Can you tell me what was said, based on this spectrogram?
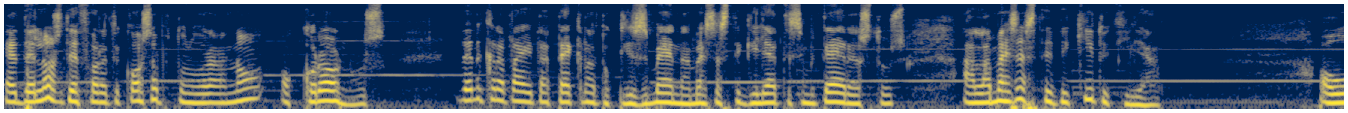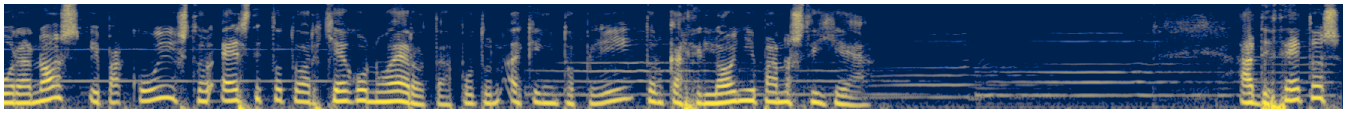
Εντελώς διαφορετικός από τον ουρανό, ο Κρόνος δεν κρατάει τα τέκνα του κλεισμένα μέσα στην κοιλιά της μητέρας τους, αλλά μέσα στη δική του κοιλιά. Ο ουρανός υπακούει στο ένστικτο του αρχαίγονου έρωτα που τον ακινητοποιεί, τον καθυλώνει πάνω στη γέα. Αντιθέτως,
